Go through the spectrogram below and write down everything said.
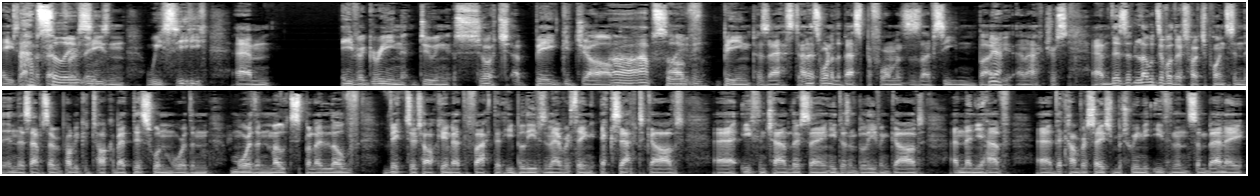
eight episodes per season, we see um, Eva Green doing such a big job uh, absolutely. of being possessed. And it's one of the best performances I've seen by yeah. an actress. Um, there's loads of other touch points in, in this episode. We probably could talk about this one more than, more than Moats, but I love Victor talking about the fact that he believes in everything except God. Uh, Ethan Chandler saying he doesn't believe in God. And then you have, uh, the conversation between Ethan and Sembene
